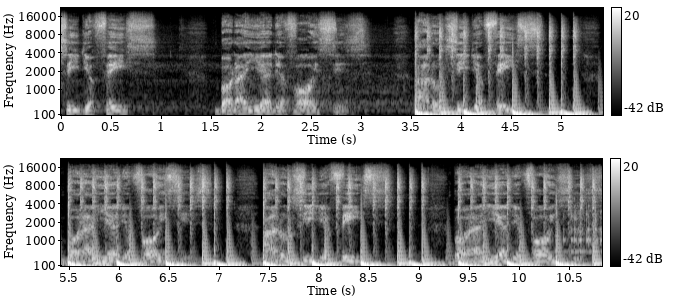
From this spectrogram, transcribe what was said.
See their face, but I hear their voices. I don't see their face, but I hear their voices. I don't see their face, but I hear their voices.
